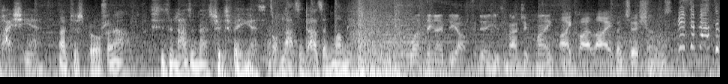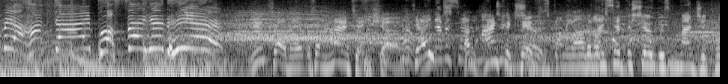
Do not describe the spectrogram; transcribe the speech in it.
Why is she here? I just brought her out. This is the lads and dads trip to Vegas. It's not lads and dads and mummy. One thing I'd be up for doing is Magic Mike. I quite like magicians. It's about to be a hot guy buffet in here! You told me it was a magic show. No, I never said and a magic handkerchiefs show. coming out of I it. said the show was magical.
